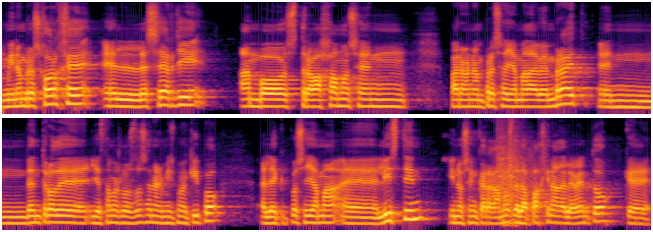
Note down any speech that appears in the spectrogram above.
mi nombre es Jorge, él es Sergi, ambos trabajamos para una empresa llamada Eventbrite, dentro de, y estamos los dos en el mismo equipo. El equipo se llama eh, Listing y nos encargamos de la página del evento, que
